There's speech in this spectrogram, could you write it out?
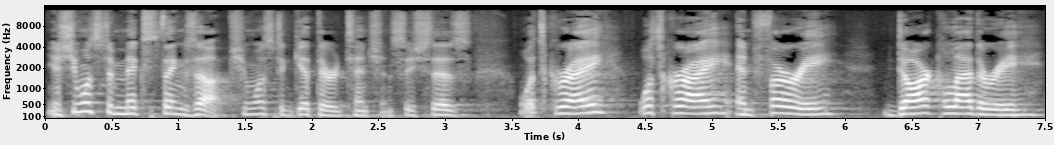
you know, she wants to mix things up. She wants to get their attention. So she says, What's gray? What's gray and furry, dark leathery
